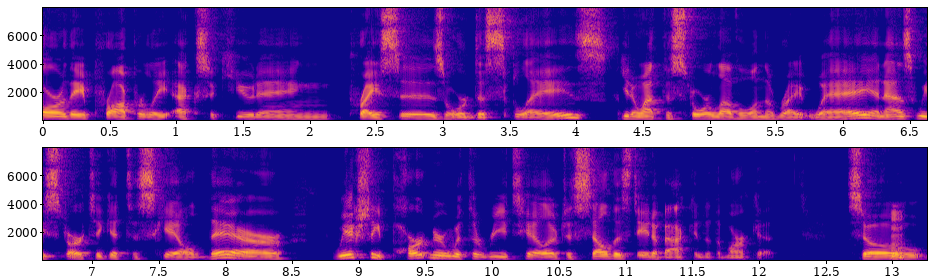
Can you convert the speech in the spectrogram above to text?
are they properly executing prices or displays you know at the store level in the right way and as we start to get to scale there we actually partner with the retailer to sell this data back into the market so hmm.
